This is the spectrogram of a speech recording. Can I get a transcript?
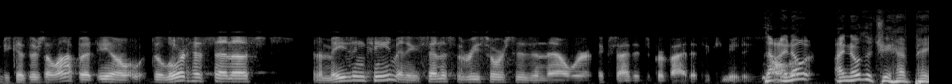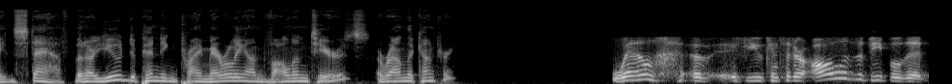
because there's a lot. But you know, the Lord has sent us an amazing team, and He sent us the resources, and now we're excited to provide it to communities. Now I know over. I know that you have paid staff, but are you depending primarily on volunteers around the country? Well, if you consider all of the people that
